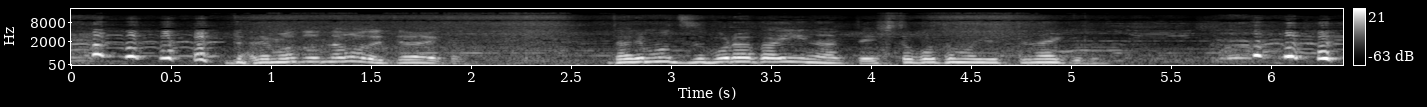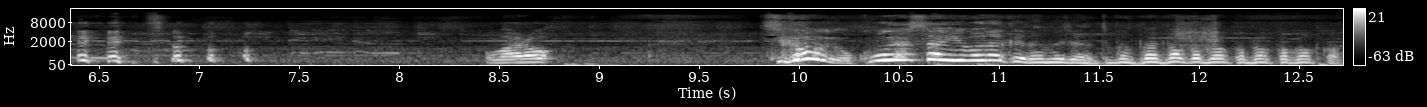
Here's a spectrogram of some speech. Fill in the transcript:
誰もそんなこと言ってないから。誰もズボラがいいなんて一言も言ってないけど。終わろう。違うよ。高野菜言わなきゃダメじゃん。バババカバカバカバカ。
